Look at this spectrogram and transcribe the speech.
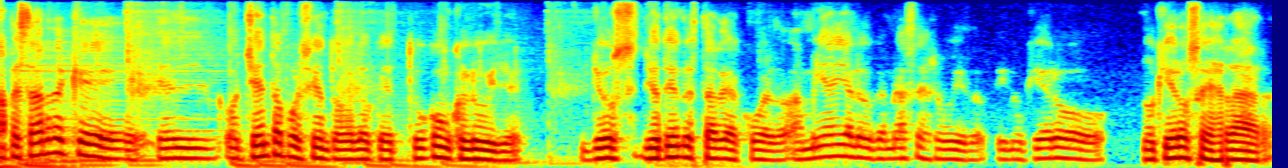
A pesar de que el 80% de lo que tú concluyes, yo, yo tiendo a estar de acuerdo. A mí hay algo que me hace ruido y no quiero, no quiero cerrar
